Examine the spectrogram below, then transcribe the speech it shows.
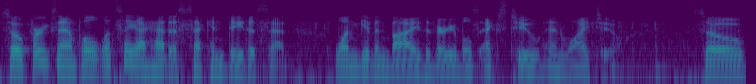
So for example, let's say I had a second data set, one given by the variables x2 and y2. So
